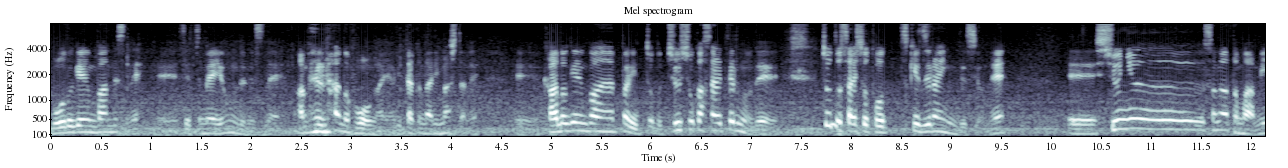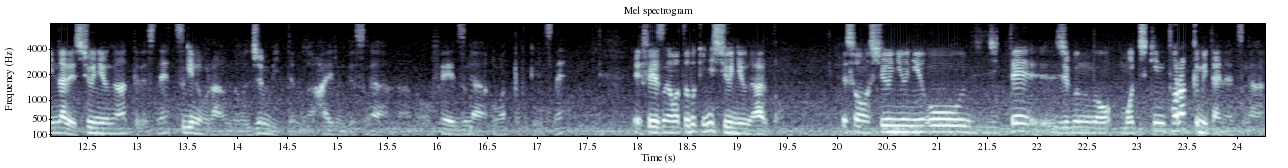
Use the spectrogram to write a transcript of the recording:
ボードゲーム版ですね、えー、説明読んでですねアメンラーの方がやりたくなりましたね。えー、カードゲーム版はやっぱりちょっと抽象化されてるのでちょっと最初とっつきづらいんですよね。えー、収入その後まあみんなで収入があってですね次のラウンドの準備っていうのが入るんですがフェーズが終わった時ですね。フェーズが終わった時に収入があると。でその収入に応じて自分の持ち金トラックみたいなやつが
